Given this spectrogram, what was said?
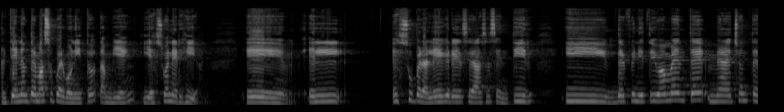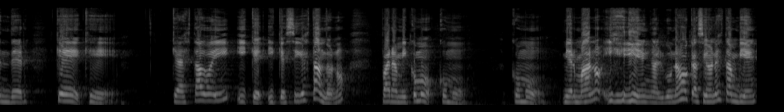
él tiene un tema súper bonito también y es su energía. Eh, él es súper alegre, se hace sentir y definitivamente me ha hecho entender que, que, ha estado ahí y que, y que sigue estando, ¿no? Para mí como, como, como mi hermano y, en algunas ocasiones también,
